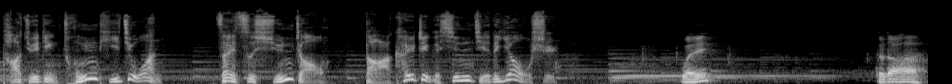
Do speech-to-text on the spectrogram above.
他决定重提旧案，再次寻找打开这个心结的钥匙。喂，收到哈，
